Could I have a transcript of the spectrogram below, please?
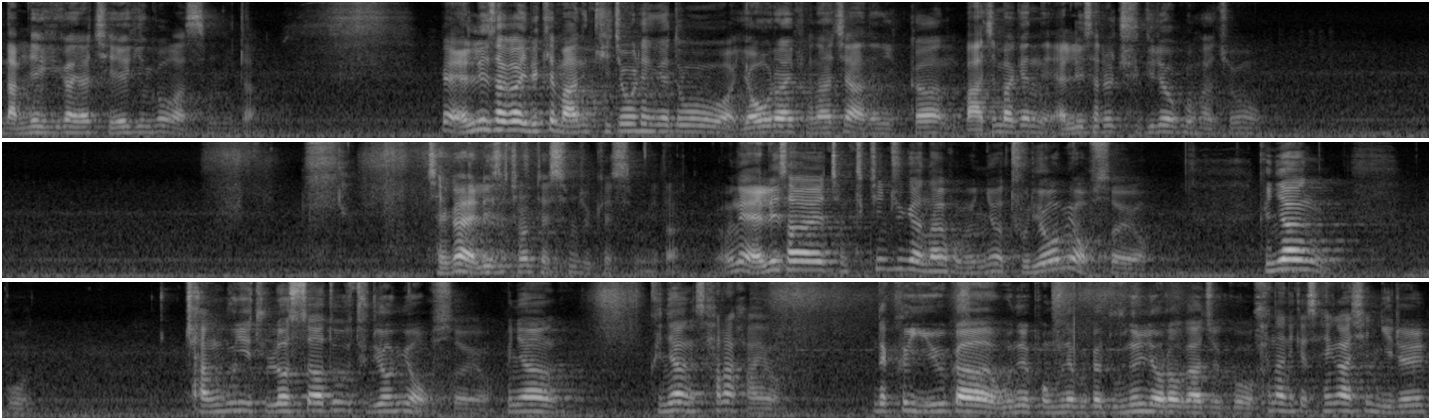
남 얘기가 아니라 제 얘기인 것 같습니다. 엘리사가 이렇게 많은 기적을 행해도 여호람이 변하지 않으니까 마지막엔 엘리사를 죽이려고 하죠. 제가 엘리사처럼 됐으면 좋겠습니다. 오늘 엘리사의 참 특징 중에 하나가 보면요 두려움이 없어요. 그냥 뭐 장군이 둘러싸도 두려움이 없어요. 그냥 그냥 살아가요. 근데 그 이유가 오늘 본문에 보니까 눈을 열어 가지고 하나님께서 행하신 일을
